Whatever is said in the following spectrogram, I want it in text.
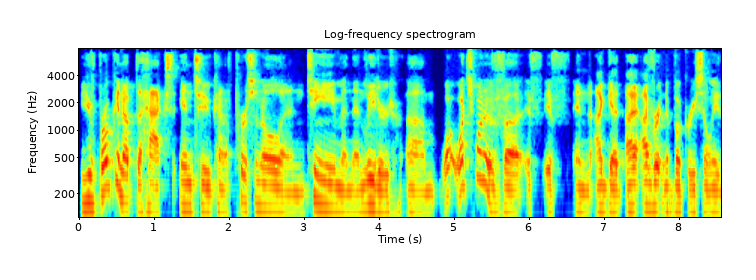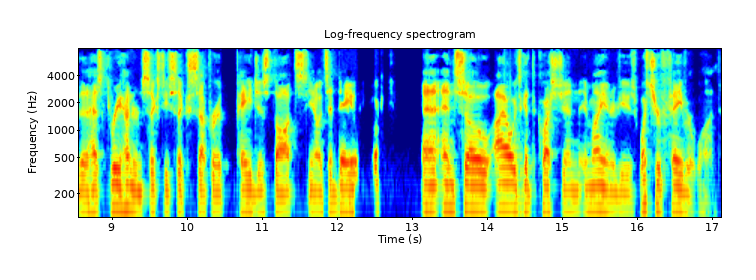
you've broken up the hacks into kind of personal and team and then leader. Um, what, what's one of, uh, if, if, and I get, I, I've written a book recently that has 366 separate pages, thoughts, you know, it's a daily book and, and, so I always get the question in my interviews, what's your favorite one?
